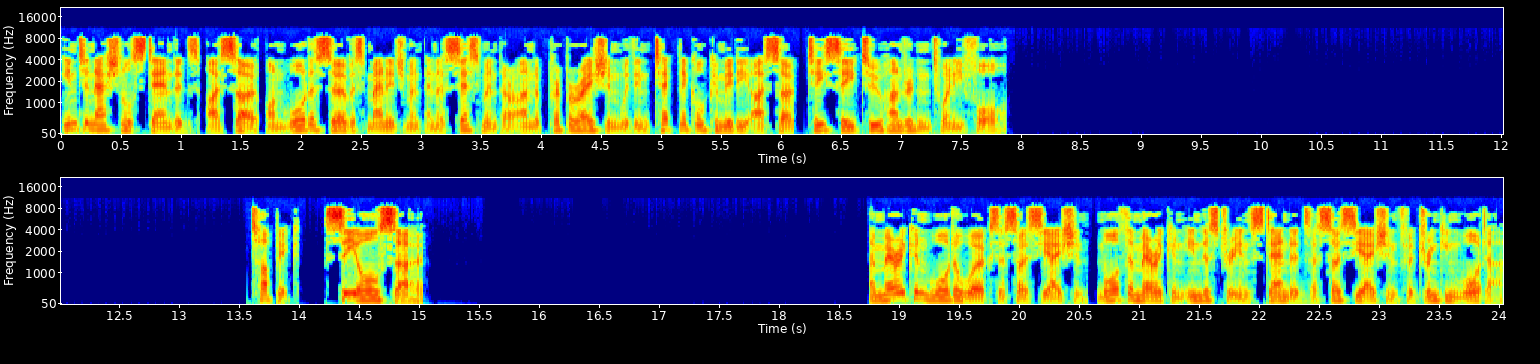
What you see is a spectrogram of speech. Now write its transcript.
International standards ISO on water service management and assessment are under preparation within Technical Committee ISO TC 224. Topic. See also. American Water Works Association North American Industry and Standards Association for Drinking Water.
